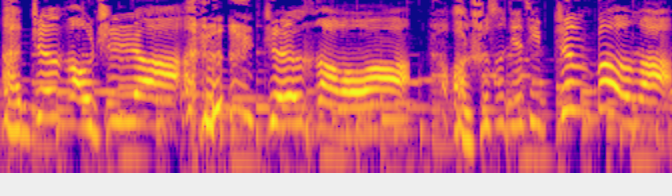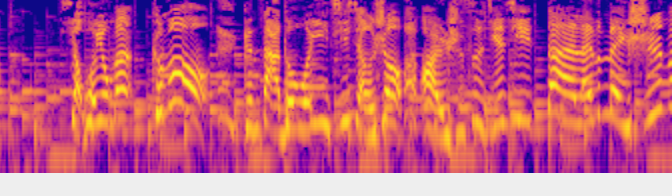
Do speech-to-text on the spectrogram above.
啊，真好吃啊，真好啊！二十四节气真棒啊！小朋友们，come on，跟大头我一起享受二十四节气带来的美食吧！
